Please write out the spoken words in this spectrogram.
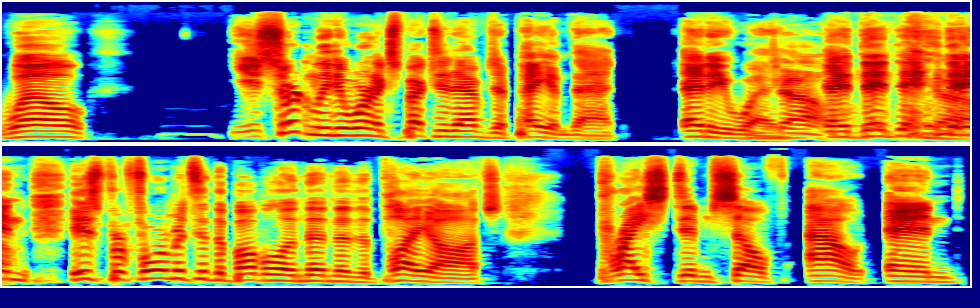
Well, you certainly weren't expected to have to pay him that anyway. No. And then, and No. then his performance in the bubble and then in the playoffs priced himself out. And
